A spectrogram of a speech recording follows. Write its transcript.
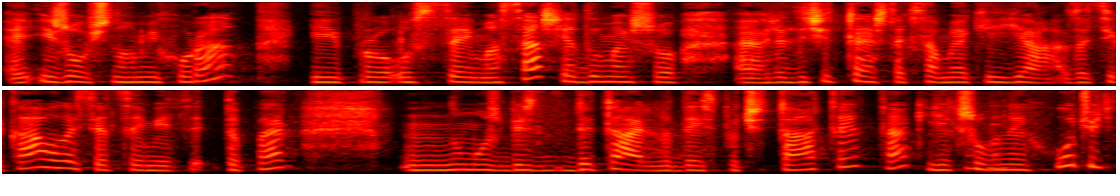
е, і жовчного міхура, і про ось цей масаж. Я думаю, що е, глядачі теж так само, як і я, зацікавилися цим і тепер. Ну, може більш детально десь почитати, так і якщо вони хочуть,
